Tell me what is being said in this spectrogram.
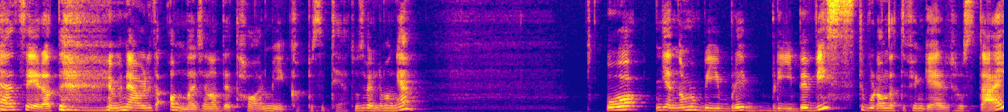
Jeg sier at, men jeg vil liksom anerkjenne at det tar mye kapasitet hos veldig mange. Og gjennom å bli, bli, bli, bevisst hvordan dette fungerer hos deg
